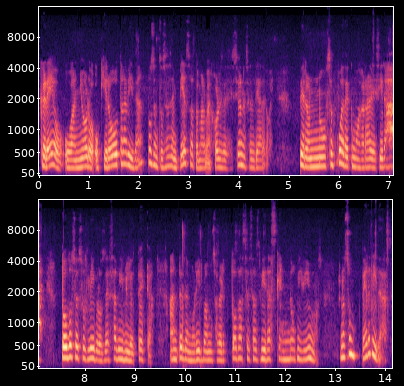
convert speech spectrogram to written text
creo o añoro o quiero otra vida, pues entonces empiezo a tomar mejores decisiones el día de hoy. Pero no se puede como agarrar y decir, ay, todos esos libros de esa biblioteca, antes de morir vamos a ver todas esas vidas que no vivimos. No son pérdidas,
